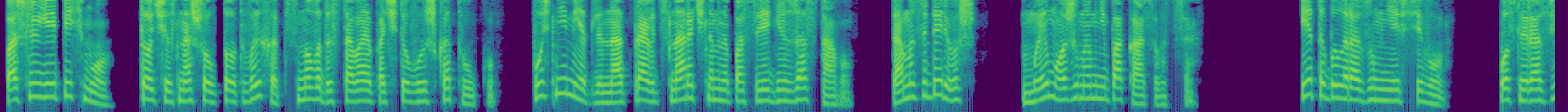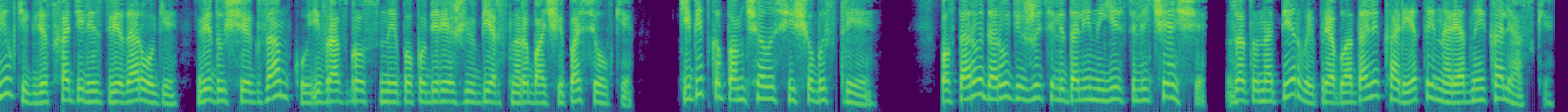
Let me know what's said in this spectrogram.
«Пошлю ей письмо», — тотчас нашел тот выход, снова доставая почтовую шкатулку. «Пусть немедленно отправит с нарочным на последнюю заставу. Там и заберешь. Мы можем им не показываться». Это было разумнее всего. После развилки, где сходились две дороги, ведущие к замку и в разбросанные по побережью Берсна рыбачьи поселки, кибитка помчалась еще быстрее. По второй дороге жители долины ездили чаще, зато на первой преобладали кареты и нарядные коляски.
